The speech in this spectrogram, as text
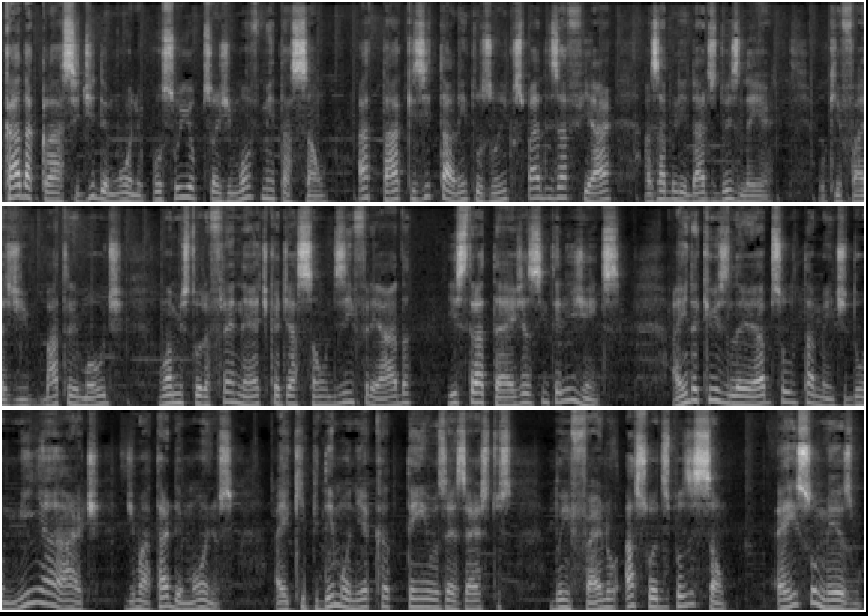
Cada classe de demônio possui opções de movimentação, ataques e talentos únicos para desafiar as habilidades do Slayer, o que faz de Battle Mode uma mistura frenética de ação desenfreada e estratégias inteligentes. Ainda que o Slayer absolutamente domine a arte de matar demônios, a equipe demoníaca tem os exércitos do inferno à sua disposição. É isso mesmo.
